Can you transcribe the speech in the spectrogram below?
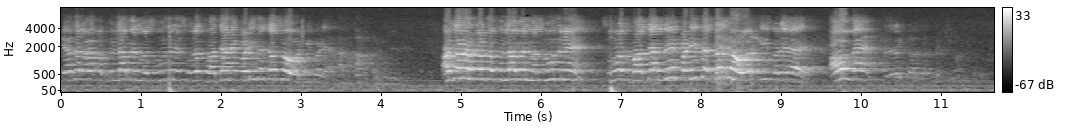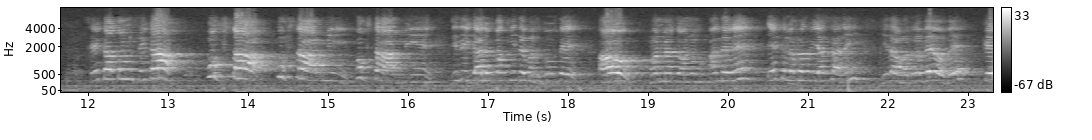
کہ اگر عبداللہ بن مسعود نے سورت فاتحہ نے پڑھی تو دسو اور کی پڑھیا اگر حضرت عبداللہ بن مسعود نے سورت فاتحہ نہیں پڑھی تو دسو اور کی پڑھیا ہے آؤ میں سیکھا تم سیکھا۔ پختہ پختہ آدمی پختہ آدمی ہے جی گل پکی تے مضبوط ہے۔ آؤ، ہن میں تانوں آندے نے ایک لفظ بھی ایسا نہیں جہاں مطلب یہ ہوے کہ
